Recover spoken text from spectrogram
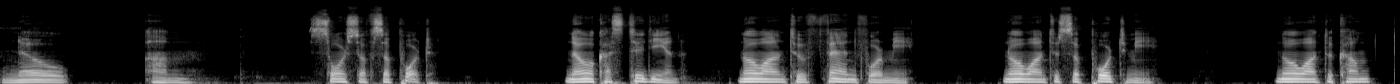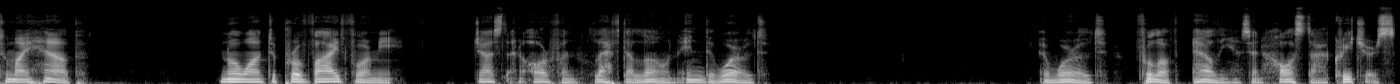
no um, source of support, no custodian, no one to fend for me, no one to support me, no one to come to my help, no one to provide for me, just an orphan left alone in the world a world full of aliens and hostile creatures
